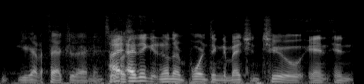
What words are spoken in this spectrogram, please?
you, you got to factor that in too. I, I, think another important thing to mention too, and, and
